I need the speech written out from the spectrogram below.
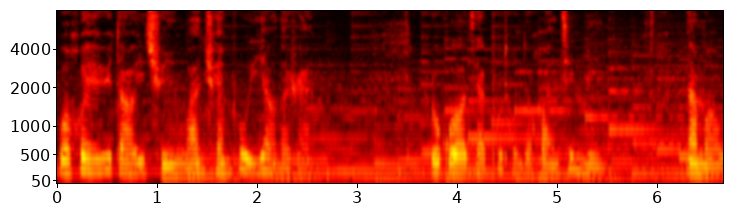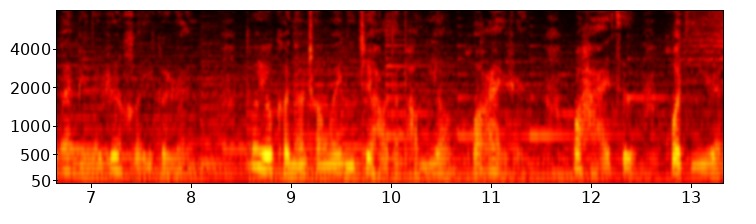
我会遇到一群完全不一样的人。如果在不同的环境里，那么，外面的任何一个人，都有可能成为你最好的朋友，或爱人，或孩子，或敌人。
